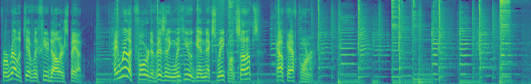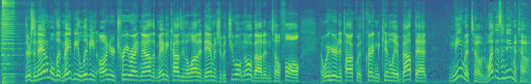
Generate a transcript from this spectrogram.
for relatively few dollars spent. Hey, we look forward to visiting with you again next week on Sunup's Cow Calf Corner. There's an animal that may be living on your tree right now that may be causing a lot of damage, but you won't know about it until fall. And we're here to talk with Craig McKinley about that nematode. What is a nematode?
